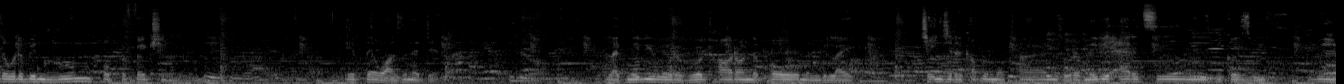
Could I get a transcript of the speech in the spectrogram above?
There would have been room for perfectionism if there wasn't a deadline. You know? Like maybe we would have worked hard on the poem and be like, change it a couple more times. Would have maybe added scenes because we we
